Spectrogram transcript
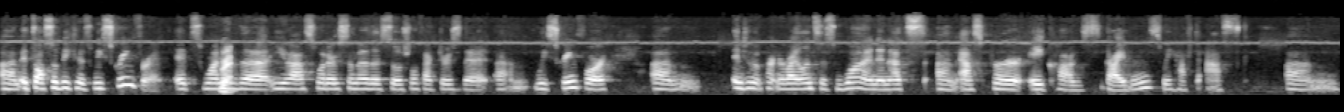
um, it's also because we screen for it it's one right. of the you asked what are some of the social factors that um, we screen for um, intimate partner violence is one, and that's um, as per ACOG's guidance. We have to ask. Um,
